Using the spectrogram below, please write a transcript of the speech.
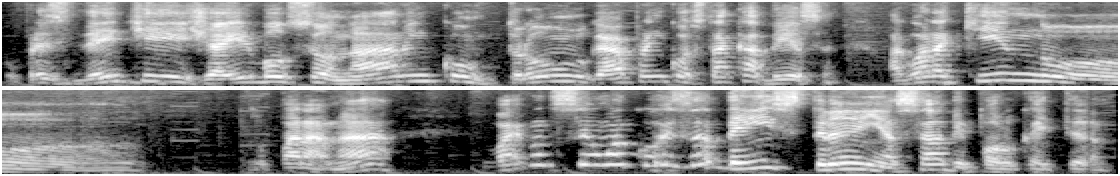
O presidente Jair Bolsonaro encontrou um lugar para encostar a cabeça. Agora, aqui no, no Paraná, vai acontecer uma coisa bem estranha, sabe, Paulo Caetano?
